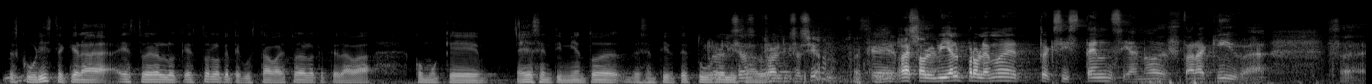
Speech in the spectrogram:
descubriste que era esto era lo que esto es lo que te gustaba, esto era lo que te daba como que ese sentimiento de, de sentirte tú Realiza- realizado. Realización, o sea, que es. resolvía el problema de tu existencia, ¿no? De estar aquí, ¿verdad? O sea,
